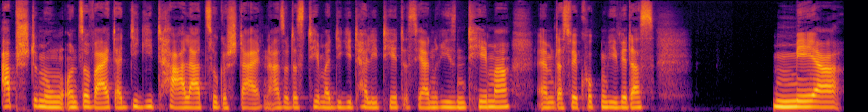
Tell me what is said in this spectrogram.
Abstimmungen und so weiter digitaler zu gestalten. Also das Thema Digitalität ist ja ein Riesenthema, ähm, dass wir gucken, wie wir das mehr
